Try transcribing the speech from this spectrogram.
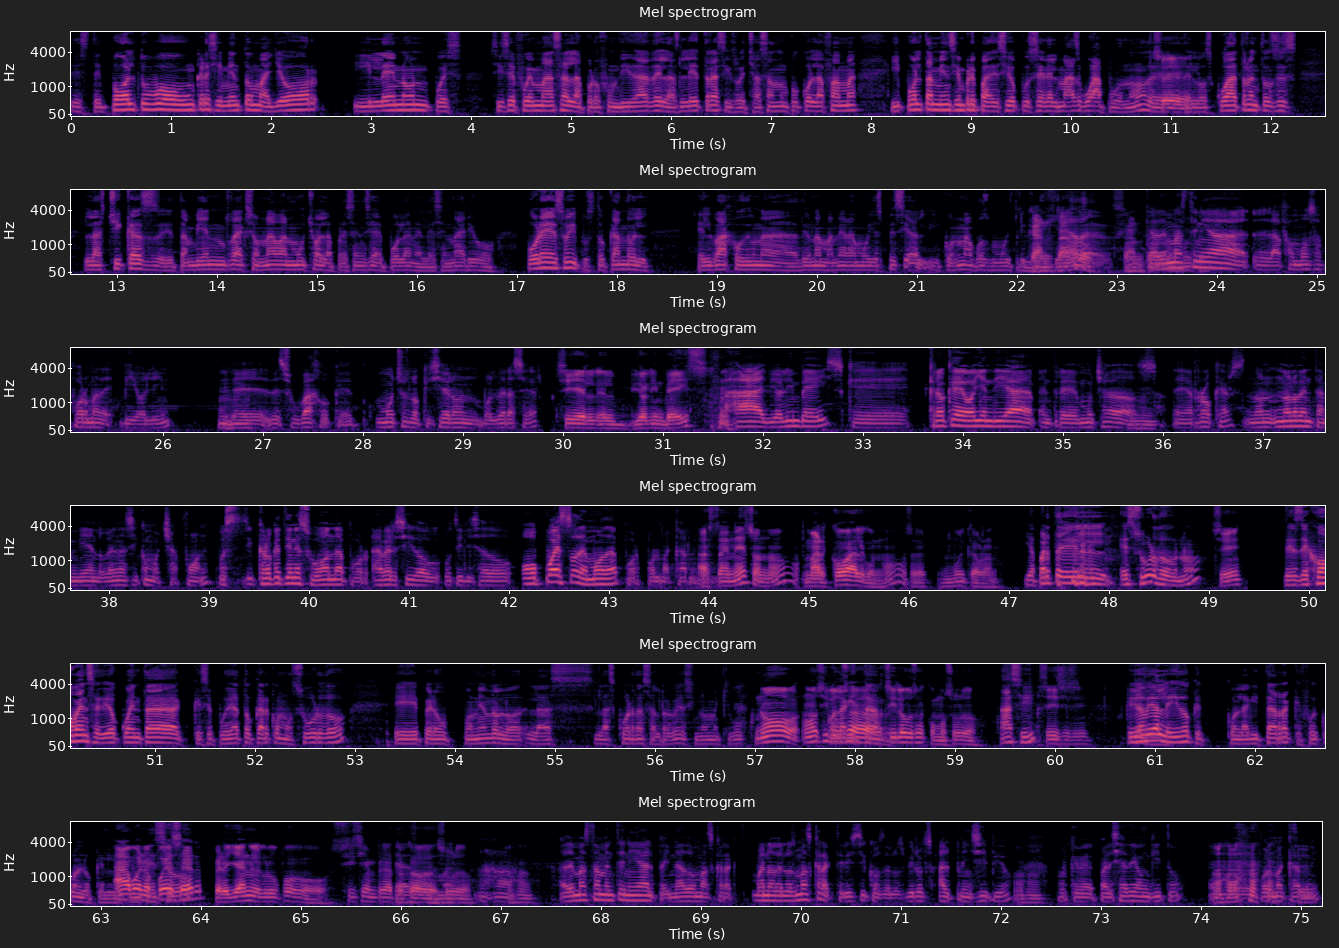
este, Paul tuvo un crecimiento mayor y Lennon, pues, sí se fue más a la profundidad de las letras y rechazando un poco la fama. Y Paul también siempre padeció, pues, ser el más guapo, ¿no? De, Sí. de los cuatro, entonces las chicas eh, también reaccionaban mucho a la presencia de Paul en el escenario por eso y pues tocando el, el bajo de una, de una manera muy especial y con una voz muy Cantando. privilegiada. sí. cantando Que además muy tenía la famosa forma de violín, de, de su bajo, que muchos lo quisieron volver a hacer. Sí, el, el violín bass. Ajá, el violín bass, que creo que hoy en día entre muchos eh, rockers no, no lo ven tan bien, lo ven así como chafón. Pues creo que tiene su onda por haber sido utilizado o puesto de moda por Paul McCartney. Hasta en eso, ¿no? Marcó algo, ¿no? O sea, muy cabrón. Y aparte él es zurdo, ¿no? Sí, Desde joven se dio cuenta que se podía tocar como zurdo, eh, pero poniendo lo- las, las cuerdas al revés, si no me equivoco. No, no, sí lo, Con usa, guitarra. sí lo usa como zurdo. Ah, sí. Sí, sí, sí. Porque yo había leído que con la guitarra, que fue con lo que Ah, bueno, puede ser, pero ya en el grupo sí siempre ha tocado de zurdo. Ajá. Ajá, Además también tenía el peinado más bueno, de los más característicos de los Beatles al principio, ajá. porque me parecía de honguito, el de Paul McCartney.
